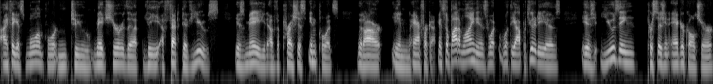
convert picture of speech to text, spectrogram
I think it's more important to make sure that the effective use is made of the precious inputs that are in Africa. And so bottom line is what what the opportunity is is using precision agriculture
